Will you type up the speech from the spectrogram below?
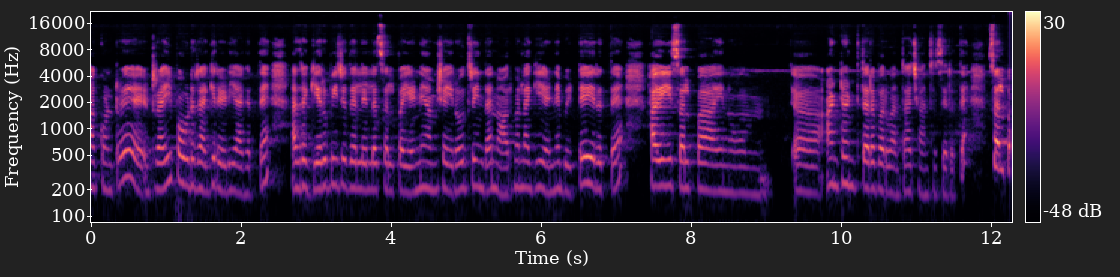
ಹಾಕ್ಕೊಂಡ್ರೆ ಡ್ರೈ ಪೌಡರ್ ಆಗಿ ರೆಡಿ ಆಗುತ್ತೆ. ಆದರೆ ಗೇರು ಬೀಜದಲ್ಲೆಲ್ಲ ಸ್ವಲ್ಪ ಎಣ್ಣೆ ಅಂಶ ಇರೋದ್ರಿಂದ ನಾರ್ಮಲಾಗಿ ಎಣ್ಣೆ ಬಿಟ್ಟೇ ಇರುತ್ತೆ. ಹಾಗೆ ಸ್ವಲ್ಪ ಏನು ಅಂಟಂಟು ಥರ ಬರುವಂತಹ ಚಾನ್ಸಸ್ ಇರುತ್ತೆ. ಸ್ವಲ್ಪ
